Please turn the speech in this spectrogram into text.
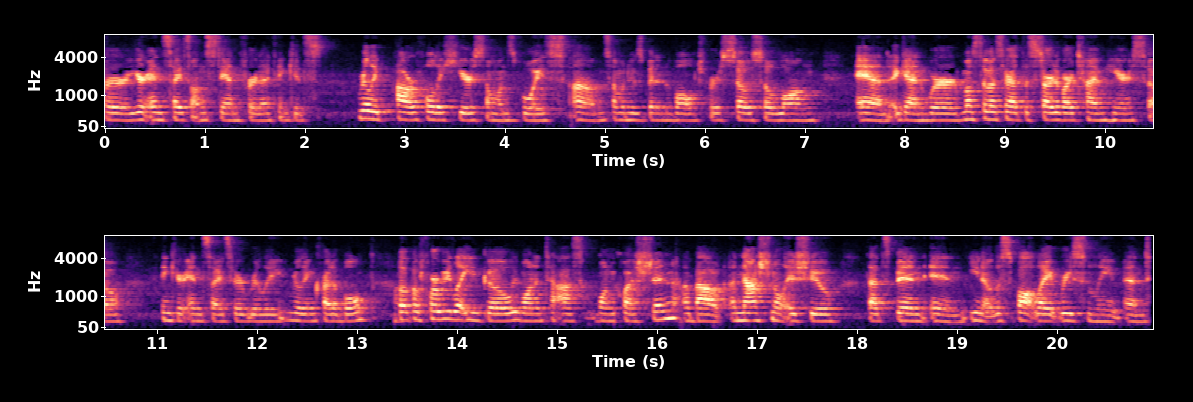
for your insights on Stanford. I think it's really powerful to hear someone's voice, um, someone who's been involved for so, so long. And again, we're most of us are at the start of our time here, so think your insights are really, really incredible. But before we let you go, we wanted to ask one question about a national issue that's been in, you know, the spotlight recently and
